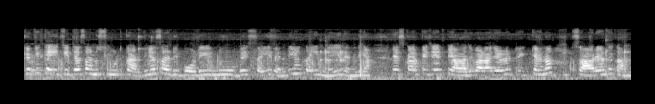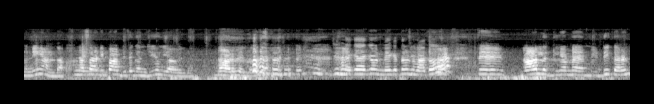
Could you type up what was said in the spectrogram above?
ਕਿਉਂਕਿ ਕਈ ਚੀਜ਼ਾਂ ਸਾਨੂੰ ਸੂਟ ਕਰਦੀਆਂ ਸਾਡੀ ਬੋਡੀ ਨੂੰ ਵੀ ਸਹੀ ਰਹਿੰਦੀਆਂ ਕਈ ਨਹੀਂ ਰਹਿੰਦੀਆਂ। ਇਸ ਕਰਕੇ ਜੇ ਪਿਆਜ਼ ਵਾਲਾ ਜਿਹੜਾ ਟ੍ਰਿਕ ਹੈ ਨਾ ਸਾਰਿਆਂ ਤੇ ਕੰਮ ਨਹੀਂ ਆਂਦਾ ਆ ਸਾਡੀ ਭਾਬੀ ਤੇ ਗੰਜੀ ਹੋ ਗਿਆ ਵੇਲੋ ਵਾਲ ਵੇਲੋ ਜਿੰਨੇ ਕਹਿ ਕੇ ਉਹਨੇ ਕਿ ਧੰਨਵਾਦ ਹੈਂ? ਤੇ ਆ ਲੱਗੀਆਂ ਮੈਂ ਮਿੱਡੀ ਕਰਨ।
